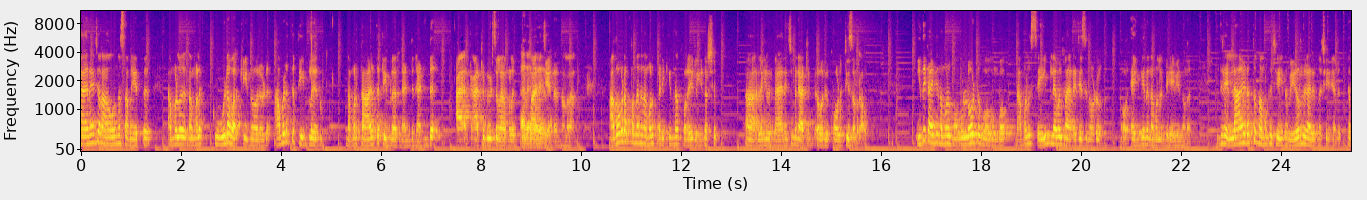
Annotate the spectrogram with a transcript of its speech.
മാനേജർ ആവുന്ന സമയത്ത് നമ്മൾ നമ്മളെ കൂടെ വർക്ക് ചെയ്യുന്നവരോട് അവിടുത്തെ ടീം പ്ലെയറും നമ്മൾ താഴത്തെ ടീം പ്ലെയർ രണ്ട് രണ്ട് ആട്രിബ്യൂട്ട്സ് നമ്മൾ മാനേജ്. ചെയ്യേണ്ടത് എന്നുള്ളതാണ് അതോടൊപ്പം തന്നെ നമ്മൾ പഠിക്കുന്ന കുറേ ലീഡർഷിപ്പ് അല്ലെങ്കിൽ ഒരു മാനേജ്മെന്റ് ഒരു ക്വാളിറ്റീസ് ഉണ്ടാവും. ഇത് കഴിഞ്ഞ് നമ്മൾ മുകളിലോട്ട് പോകുമ്പോൾ നമ്മൾ സെയിം ലെവൽ മാനേജേഴ്സിനോട് എങ്ങനെ നമ്മൾ ബിഹേവ് ചെയ്യുന്നത്? ഇതിലെല്ലായിടത്തും നമുക്ക് ചെയ്യുന്ന വേറൊരു കാര്യം എന്ന് വെച്ച് കഴിഞ്ഞാൽ the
